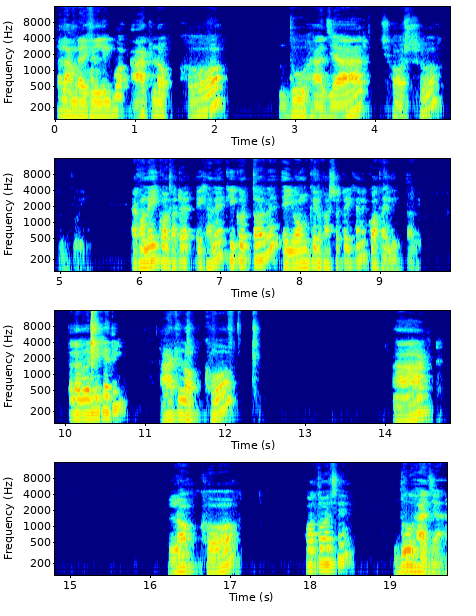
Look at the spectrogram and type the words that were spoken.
তাহলে আমরা এখানে লিখব আট লক্ষ দু হাজার ছশো দুই। এখন এই কথাটা এখানে কি করতে হবে? এই অঙ্কের ভাষাটা এখানে কথায় লিখতে হবে। তাহলে আমরা লিখে দিই, আট লক্ষ আট লক্ষ কত আছে? দু হাজার।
